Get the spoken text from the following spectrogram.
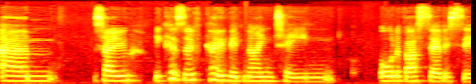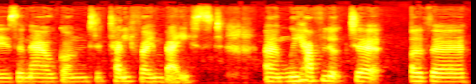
Um, so, because of COVID 19, all of our services are now gone to telephone based. Um, we have looked at other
